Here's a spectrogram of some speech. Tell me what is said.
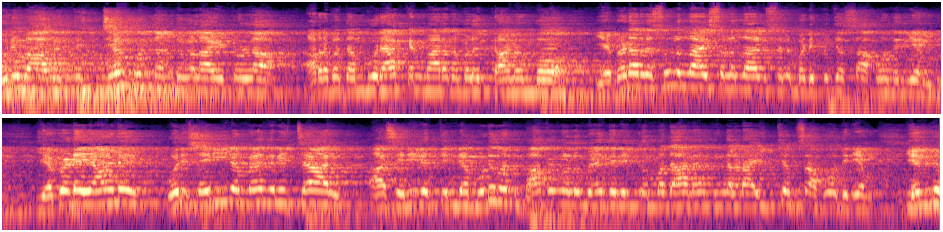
ഒരു ഭാഗത്ത് ചെമ്പും തണ്ടുകളായിട്ടുള്ള അറബ് തമ്പുരാക്കന്മാരെ നമ്മൾ കാണുമ്പോ എവിടെ റസൂൽ അലൈഹി വസല്ലം പഠിപ്പിച്ച സാഹോദര്യം. എവിടെയാണ് ഒരു ശരീരം വേദനിച്ചാൽ ആ ശരീരത്തിന്റെ മുഴുവൻ ഭാഗങ്ങളും വേദനിക്കും നിങ്ങളുടെ ഐക്യം സഹോദര്യം. എന്ന്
